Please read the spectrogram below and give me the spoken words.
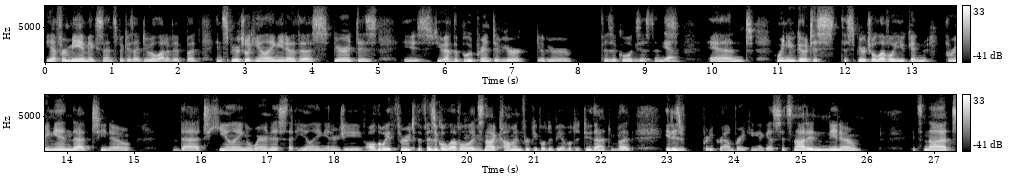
yeah, for me, it makes sense because I do a lot of it. But in spiritual healing, you know, the spirit is is you have the blueprint of your of your physical existence. Yeah. And when you go to s- the spiritual level, you can bring in that, you know, that healing awareness, that healing energy, all the way through to the physical level. Mhm. It's not common for people to be able to do that, Mhm. but it is pretty groundbreaking, I guess. It's not in, you know, it's not,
